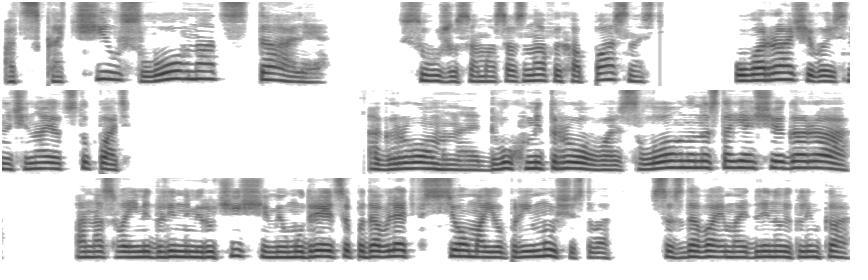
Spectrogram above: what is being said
Отскочил, словно от стали. С ужасом осознав их опасность, уворачиваясь, начинаю отступать. Огромная, двухметровая, словно настоящая гора. Она своими длинными ручищами умудряется подавлять все мое преимущество, создаваемое длиной клинка.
